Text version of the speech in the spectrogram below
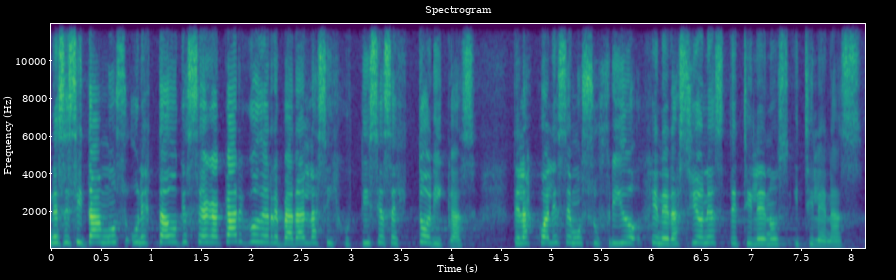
Necesitamos un Estado que se haga cargo de reparar las injusticias históricas de las cuales hemos sufrido generaciones de chilenos y chilenas.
